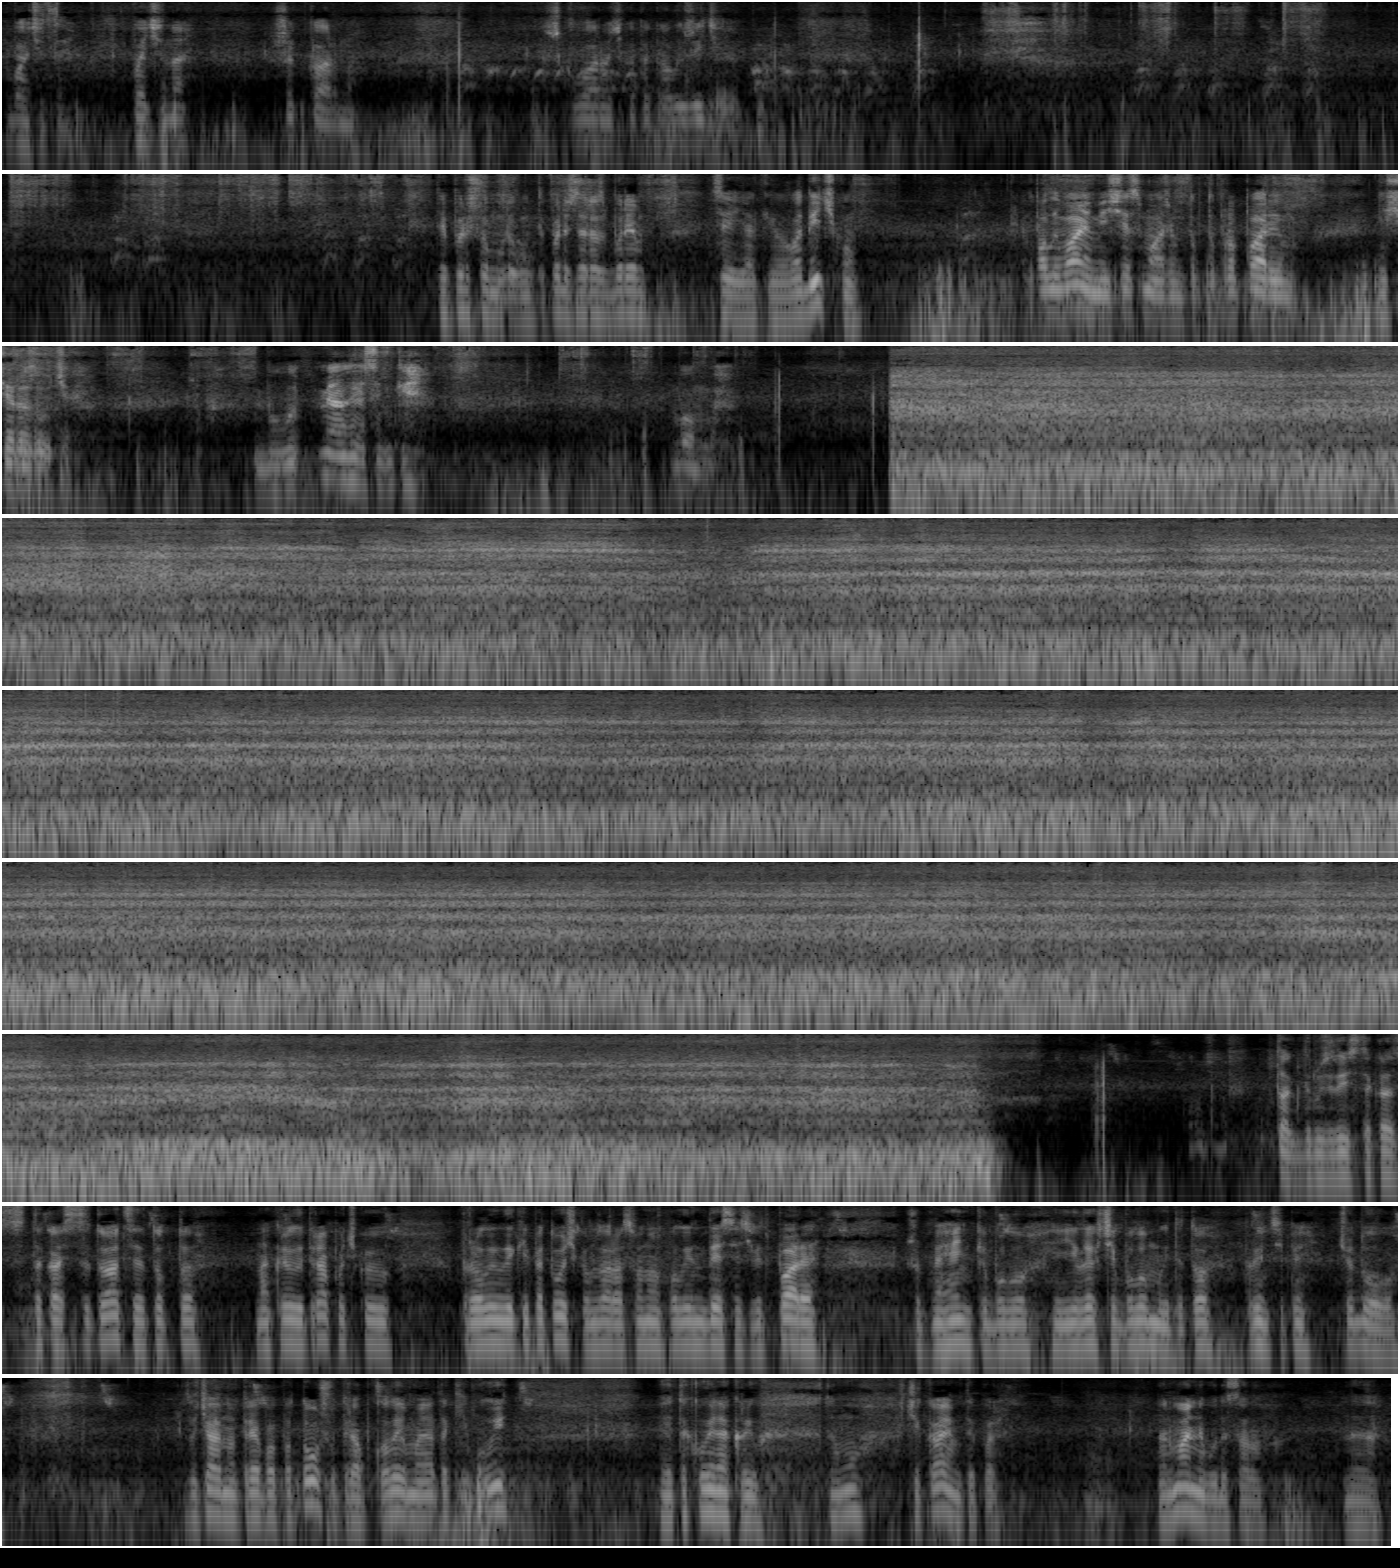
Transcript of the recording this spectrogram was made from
Бачите, печена шикарно. Шкварочка така лежить. Тепер що ми робимо? Тепер зараз беремо цей як його водичку, поливаємо і ще смажемо, тобто пропарюємо ще разочок. Було м'ягесеньке. Бомба. Так, друзі, десь така, така ситуація. Тобто накрили тряпочкою, пролили кипяточком, зараз воно хвилин 10 від пари, щоб м'ягеньке було і легше було мити, то в принципі чудово. Звичайно, треба потовшу тряпку, але в мене такі були. Я такої накрив. Тому чекаємо тепер. Нормально буде сало? Да.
